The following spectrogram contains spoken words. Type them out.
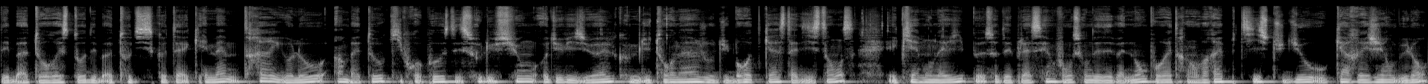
des bateaux resto, des bateaux discothèques, et même très rigolo, un bateau qui propose des solutions audiovisuelles comme du tournage ou du broadcast à distance, et qui à mon avis peut se déplacer en fonction des événements pour être un vrai petit studio ou car régie ambulant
